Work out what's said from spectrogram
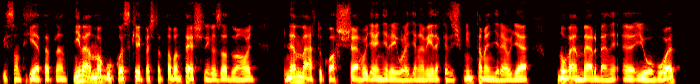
viszont hihetetlen. Nyilván magukhoz képest, tehát abban teljesen igazad van, hogy nem vártuk azt se, hogy ennyire jó legyen a védekezés, mint amennyire ugye novemberben jó volt,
